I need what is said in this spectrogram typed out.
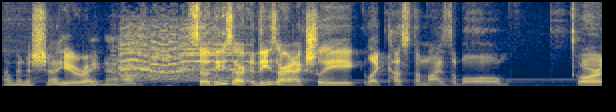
i'm going to show you right now so these are these are actually like customizable or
